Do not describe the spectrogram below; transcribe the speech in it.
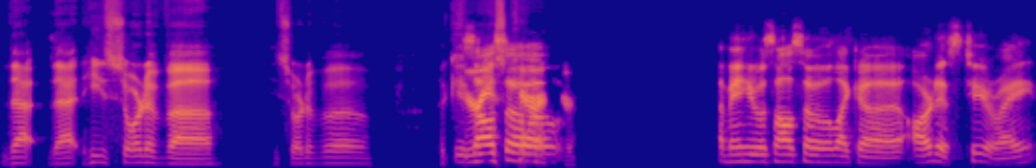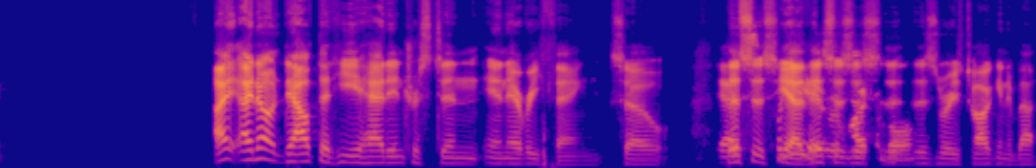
that that he's sort of uh, he's sort of a a He's curious also- character. I mean, he was also like a artist too, right? I, I don't doubt that he had interest in in everything. So Yeah, this is yeah this is this, is what he's talking about.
